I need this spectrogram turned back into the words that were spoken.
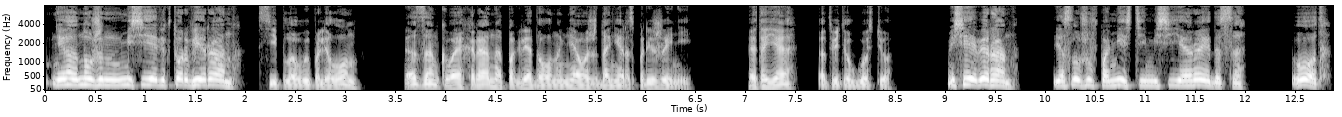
«Мне нужен месье Виктор Вейран», — сипло выпалил он, а замковая охрана поглядывала на меня в ожидании распоряжений. «Это я?» — ответил гостю. «Месье Веран, я служу в поместье месье Рейдеса. Вот».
